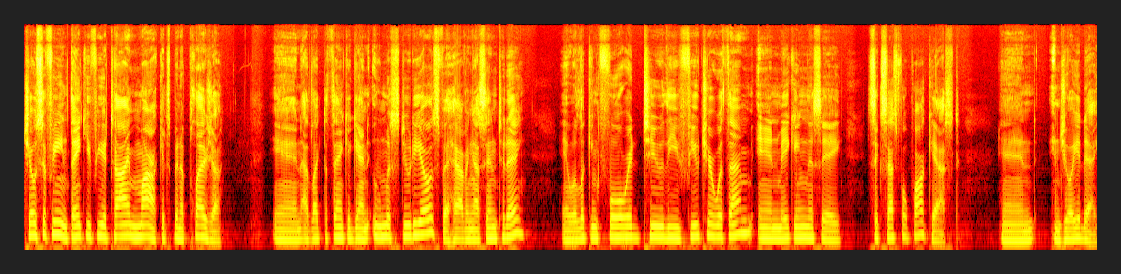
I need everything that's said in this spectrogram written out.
Josephine, thank you for your time. Mark, it's been a pleasure. And I'd like to thank again Uma Studios for having us in today. And we're looking forward to the future with them in making this a successful podcast. And enjoy your day.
